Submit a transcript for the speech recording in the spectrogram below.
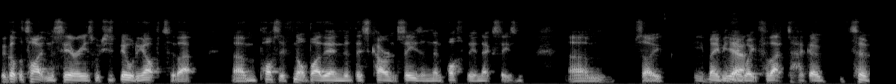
we've got the Titan series, which is building up to that. Um, poss- if not by the end of this current season, then possibly next season. Um, so maybe Yeah. they wait for that to go to,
